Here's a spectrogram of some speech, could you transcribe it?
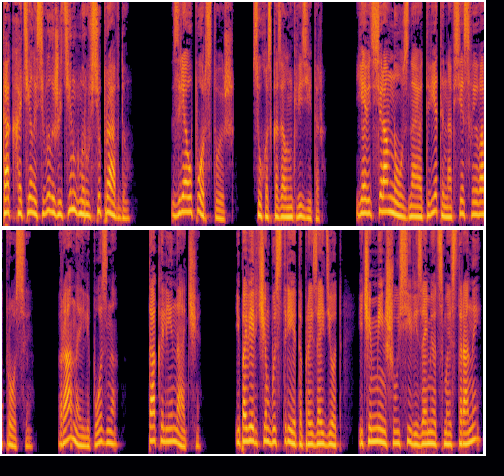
Так хотелось выложить Ингмару всю правду. «Зря упорствуешь», — сухо сказал инквизитор. «Я ведь все равно узнаю ответы на все свои вопросы. Рано или поздно, так или иначе. И поверь, чем быстрее это произойдет, и чем меньше усилий займет с моей стороны,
